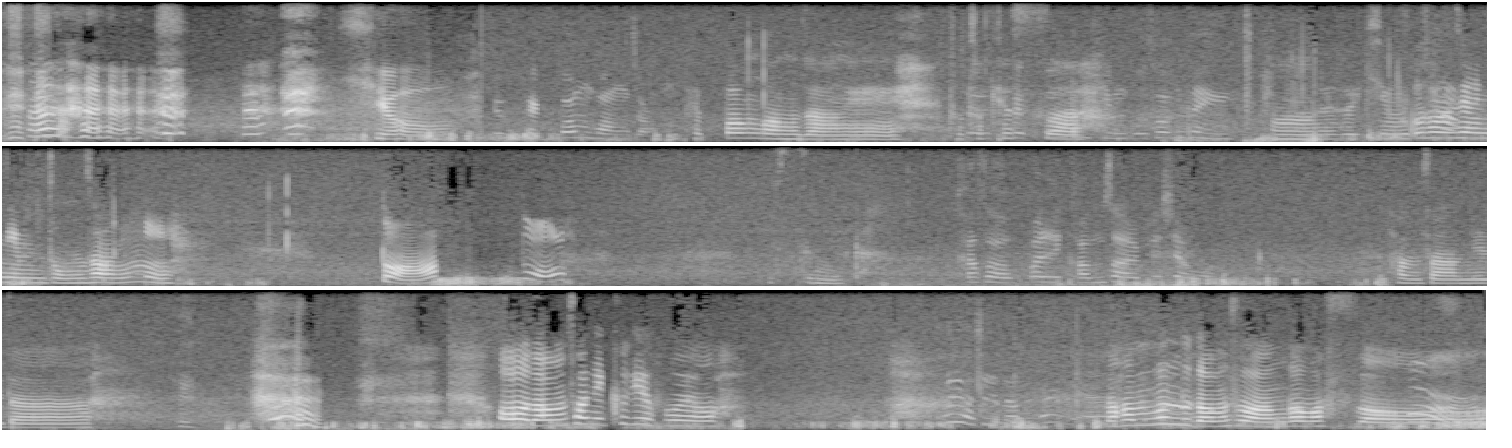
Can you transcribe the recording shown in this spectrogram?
귀여워. 여기 백범광장. 백범광장에 도착했어요. 백범 김구 선생. 어, 그래서 김구 선생님 동상이 또앞또 있습니다. 가서 빨리 감사를 표시하고 와. 감사합니다. 어, 남산이 크게 보여. 나 한 번도 남산 안 가봤어.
